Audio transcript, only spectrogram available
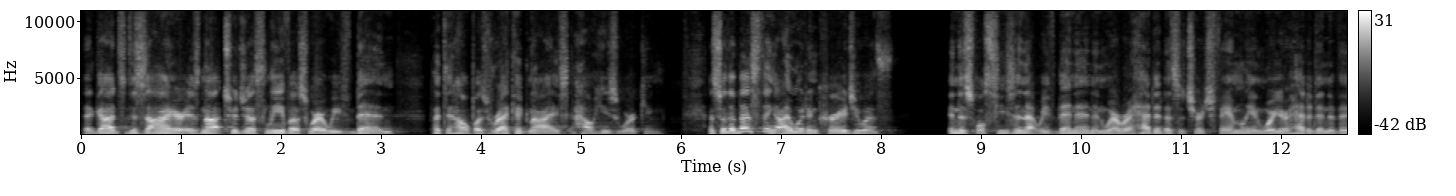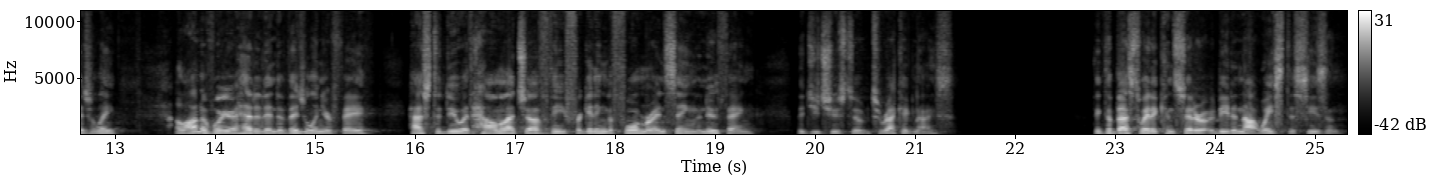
that God's desire is not to just leave us where we've been, but to help us recognize how He's working. And so the best thing I would encourage you with in this whole season that we've been in and where we're headed as a church family and where you're headed individually, a lot of where you're headed individually in your faith has to do with how much of the forgetting the former and seeing the new thing that you choose to, to recognize. I think the best way to consider it would be to not waste the season,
